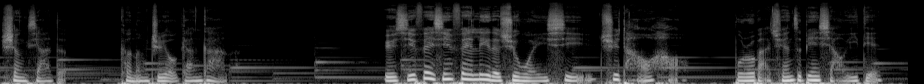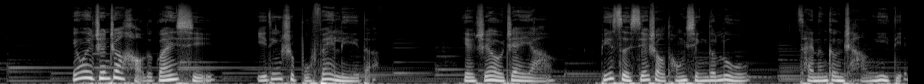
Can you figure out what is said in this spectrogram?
剩下的可能只有尴尬了。与其费心费力的去维系、去讨好。不如把圈子变小一点，因为真正好的关系一定是不费力的，也只有这样，彼此携手同行的路才能更长一点。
